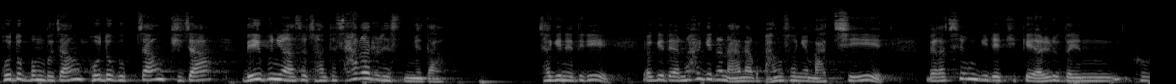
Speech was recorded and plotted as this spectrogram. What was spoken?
보도본부장, 보도국장, 기자 네 분이 와서 저한테 사과를 했습니다. 자기네들이 여기에 대한 확인은 안 하고 방송에 마치 내가 채용 비리에 깊게 연루된 그,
